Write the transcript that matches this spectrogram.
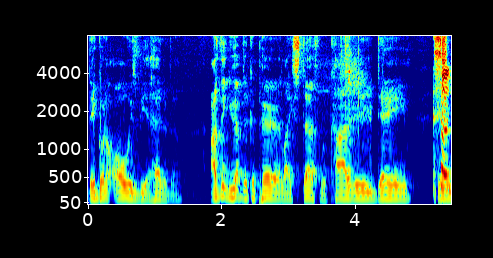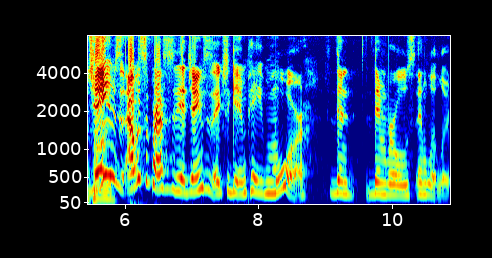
they're gonna always be ahead of them. I think you have to compare like Steph with Kyrie, Dame. So James Harden. I was surprised to see that James is actually getting paid more than than Rose and Lillard.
